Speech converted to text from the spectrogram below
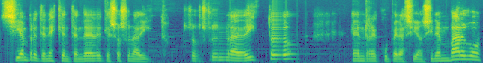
siempre tenés que entender que sos un adicto. Sos un adicto en recuperación. Sin embargo,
